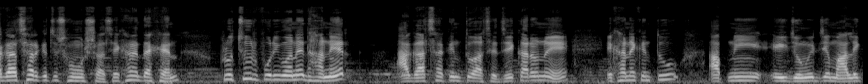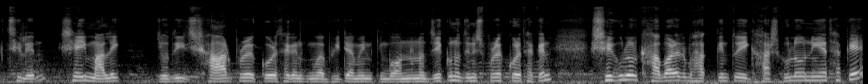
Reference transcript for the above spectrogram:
আগাছার কিছু সমস্যা আছে। এখানে দেখেন, প্রচুর পরিমাণে ধানের আগাছা কিন্তু আছে। যে কারণে এখানে কিন্তু আপনি এই জমির যে মালিক ছিলেন, সেই মালিক যদি সার প্রয়োগ করে থাকেন কিংবা ভিটামিন কিংবা অন্যান্য যে কোনো জিনিস প্রয়োগ করে থাকেন, সেগুলোর খাবারের ভাগ কিন্তু এই ঘাসগুলোও নিয়ে থাকে।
